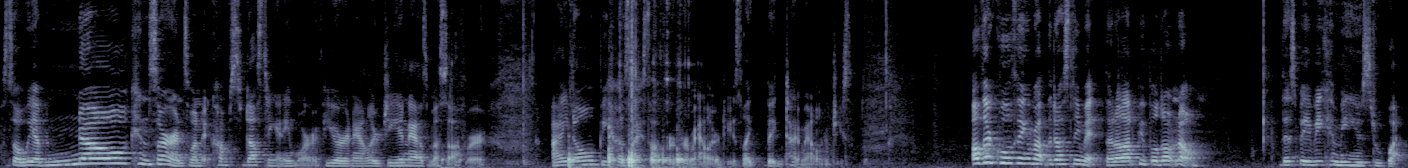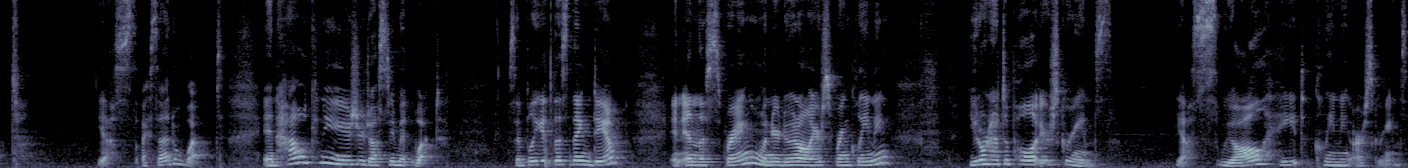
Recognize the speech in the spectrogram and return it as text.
So we have no concerns when it comes to dusting anymore if you're an allergy and asthma sufferer. I know because I suffer from allergies, like big time allergies. Other cool thing about the dusting mitt that a lot of people don't know. This baby can be used wet. Yes, I said wet. And how can you use your dusting mitt wet? Simply get this thing damp and in the spring, when you're doing all your spring cleaning, you don't have to pull out your screens. Yes, we all hate cleaning our screens,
